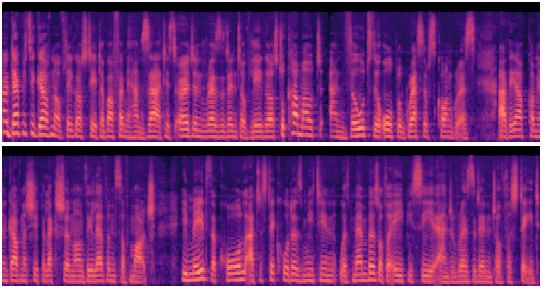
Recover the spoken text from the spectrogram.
Now, Deputy Governor of Lagos State, Obafemi Hamzat, is urging residents of Lagos to come out and vote the All Progressives Congress at the upcoming governorship election on the 11th of March. He made the call at a stakeholders meeting with members of the APC and residents of the state.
